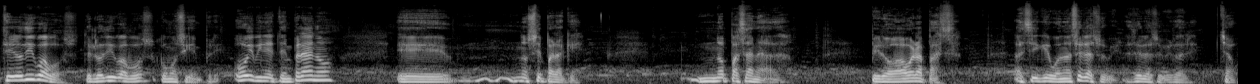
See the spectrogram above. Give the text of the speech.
te lo digo a vos, te lo digo a vos como siempre. Hoy vine temprano, eh, no sé para qué. No pasa nada. Pero ahora pasa. Así que bueno, hacerla subir, hacerla subir, dale. Chao.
